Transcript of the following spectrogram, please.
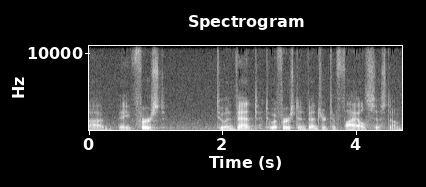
uh, a first to invent to a first inventor to file system.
